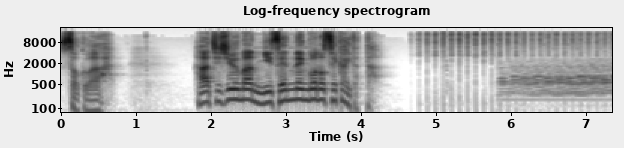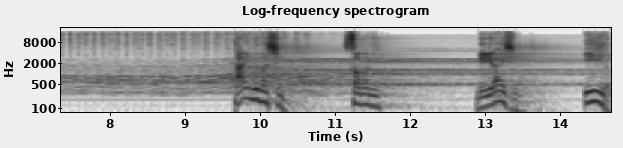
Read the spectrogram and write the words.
そこは80万2000年後の世界だった。タイムマシンその2未来人。イーロ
